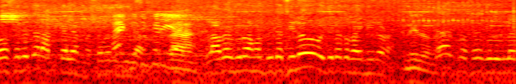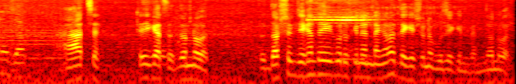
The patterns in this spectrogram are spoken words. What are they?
লস হলে তো আর আটকালাম না সবাই দিলাম হ্যাঁ। গরু আমার দুটো ছিল ওই দুটো তো ভাই নিল না। নিল না। লসের গরুগুলো না যাক। আচ্ছা ঠিক আছে ধন্যবাদ। তো দর্শক যেখান থেকে গরু কিনেন না কেন দেখে শুনে বুঝে কিনবেন। ধন্যবাদ।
